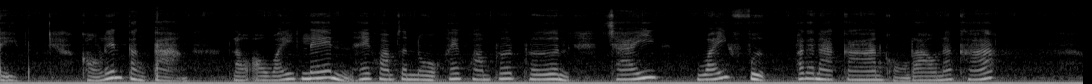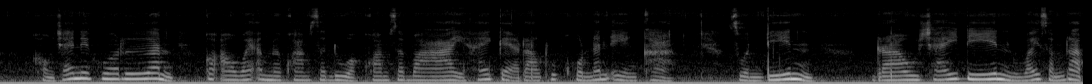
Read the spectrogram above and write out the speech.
ย ของเล่นต่างๆ เราเอาไว้เล่นให้ความสนุกให้ความเพลิดเพลิน ใช้ไว้ฝึกพัฒนาการของเรานะคะ ของใช้ในครัวเรือน ก็เอาไว้อำนวยความสะดวกความสบาย ให้แก่เราทุกคนนั่นเองค่ะ ส่วนดิน เราใช้ดินไว้สำหรับ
